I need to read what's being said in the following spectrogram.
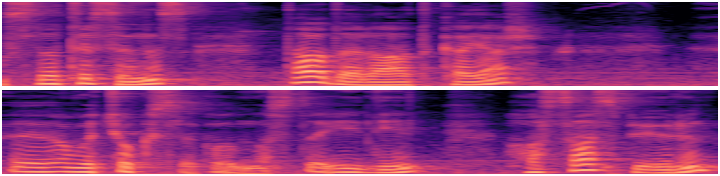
ıslatırsanız daha da rahat kayar. E, ama çok ıslak olması da iyi değil. Hassas bir ürün.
